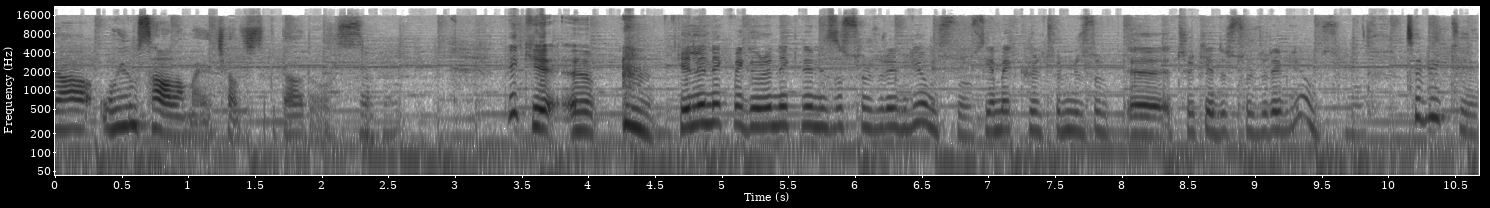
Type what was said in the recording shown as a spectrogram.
daha uyum sağlamaya çalıştık daha doğrusu. Peki e, gelenek ve göreneklerinizi sürdürebiliyor musunuz? Yemek kültürünüzü e, Türkiye'de sürdürebiliyor musunuz? Tabii ki.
